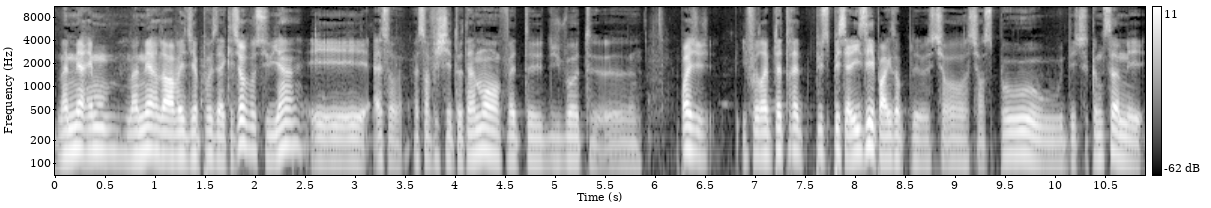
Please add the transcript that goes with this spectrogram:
ma, mère et ma mère leur avait déjà posé la question, je me souviens, et elles s'en fichaient totalement en fait euh, du vote. euh. Après, il faudrait peut-être être plus spécialisé, par exemple euh, sur Sciences Po ou des choses comme ça, mais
